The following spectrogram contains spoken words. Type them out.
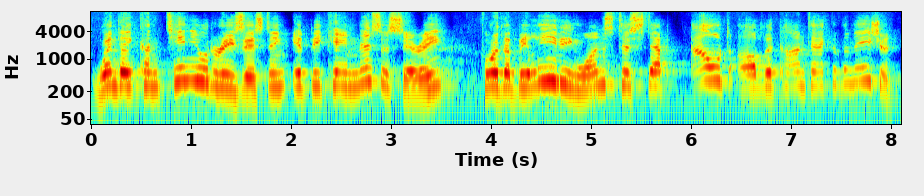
When they continued resisting, it became necessary for the believing ones to step out of the contact of the nation.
